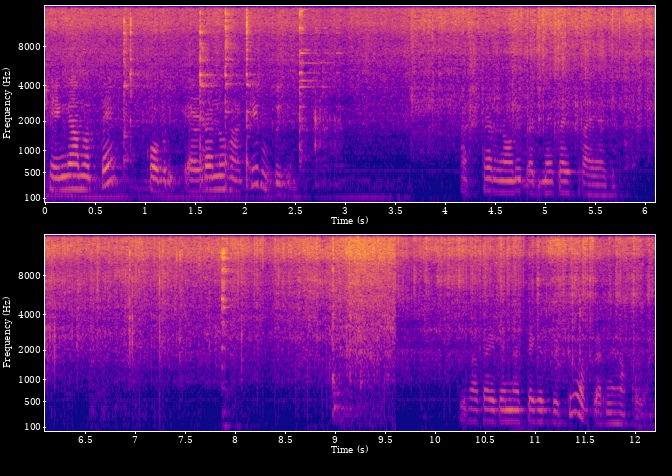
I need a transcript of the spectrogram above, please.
ಶೇಂಗಾ ಮತ್ತು ಕೊಬ್ಬರಿ ಎರಡನ್ನೂ ಹಾಕಿ ರುಬ್ಬಿದ್ದೀನಿ. ಅಷ್ಟರಲ್ಲಿ ನೋಡಿ ಬದನೆಕಾಯಿ ಫ್ರೈ ಆಗಿದೆ. ಇವಾಗ ಇದನ್ನು ತೆಗೆದುಬಿಟ್ಟು ಒಗ್ಗರಣೆ ಹಾಕೊಳ್ಳೋಣ.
